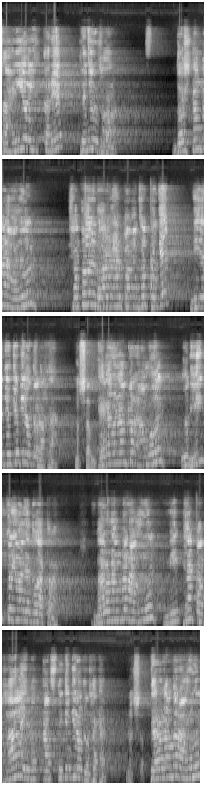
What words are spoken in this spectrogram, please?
সাহরি ও ইফতারে খেজুর খাওয়া। দশ নম্বর আমল সকল ধরনের পাপাচার থেকে নিজেদেরকে বিরত রাখা। এগারো নম্বর আমল অধিক পরিমাণে দোয়া করা। বারো নম্বর আমল মিথ্যা কথা এবং কাজ থেকে বিরত থাকা। তেরো নম্বর আমল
